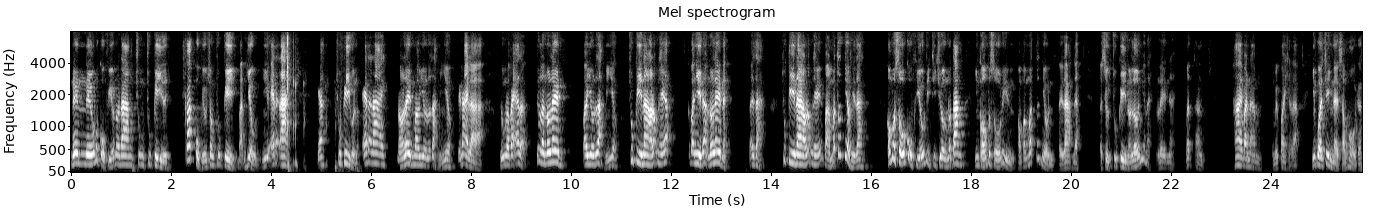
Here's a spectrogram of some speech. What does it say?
nên nếu mà cổ phiếu nó đang chung chu kỳ gì các cổ phiếu trong chu kỳ bạn hiểu như SSI nhá. Chu kỳ của SSI nó lên bao nhiêu nó giảm bao nhiêu. Cái này là Dũng đã vẽ rồi. Tức là nó lên bao nhiêu nó giảm bao nhiêu. Chu kỳ nào nó cũng thế ạ các bạn nhìn đó, nó lên này nó giảm. Chu kỳ nào nó cũng thế và mất rất nhiều thời gian. Có một số cổ phiếu thì thị trường nó tăng nhưng có một số thì nó phải mất rất nhiều thời gian. Đây sử chu kỳ nó lớn như này nó lên này mất hàng hai ba năm mới quay trở lại. Những quá trình này sóng hồi thôi.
